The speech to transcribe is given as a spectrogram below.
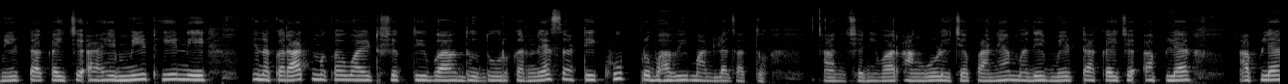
मीठ टाकायचे आहे. मीठ ही ने नकारात्मक वाईट शक्ती बांध दूर करण्यासाठी खूप प्रभावी मानला जातो. आणि शनिवार आंघोळीच्या पाण्यामध्ये मीठ टाकायचे. आपल्या आपल्या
